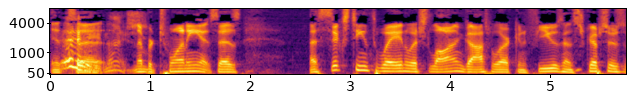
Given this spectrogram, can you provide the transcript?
It's Hey, uh, nice. number 20. It says, A sixteenth way in which law and gospel are confused and scriptures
